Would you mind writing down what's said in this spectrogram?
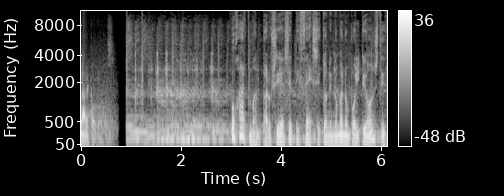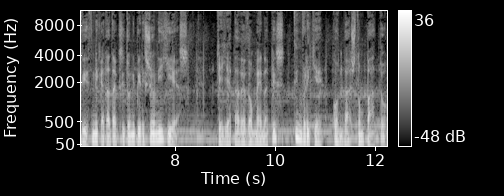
Medical bills. Ο Χάρτμαν παρουσίασε τη θέση των Ηνωμένων Πολιτειών στη Διεθνή Κατάταξη των Υπηρεσιών Υγείας και για τα δεδομένα της την βρήκε κοντά στον πάτο.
